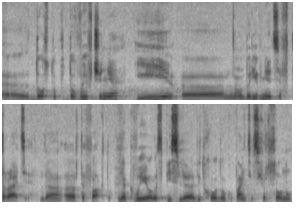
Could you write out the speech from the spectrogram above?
е, доступ до вивчення і е, ну, дорівнюється втраті да, артефакту. Як виявилось після відходу окупантів з Херсону,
